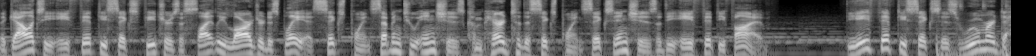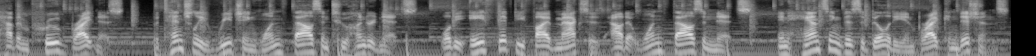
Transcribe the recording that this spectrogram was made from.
The Galaxy A56 features a slightly larger display at 6.72 inches compared to the 6.6 inches of the A55. The A56 is rumored to have improved brightness, potentially reaching 1,200 nits, while the A55 maxes out at 1,000 nits, enhancing visibility in bright conditions.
